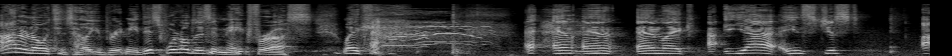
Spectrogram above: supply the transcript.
I don't know what to tell you, Brittany. This world isn't made for us. Like, and, and, and like, uh, yeah, it's just, I,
